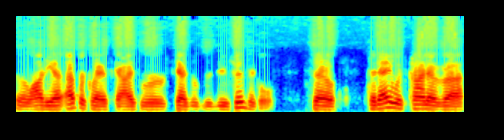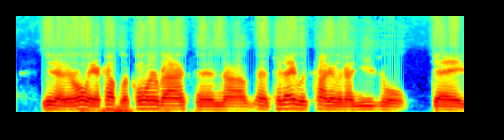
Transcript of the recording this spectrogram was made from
a lot of the upper class guys were scheduled to do physicals. So today was kind of, uh, you know, there were only a couple of cornerbacks and, uh, today was kind of an unusual day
